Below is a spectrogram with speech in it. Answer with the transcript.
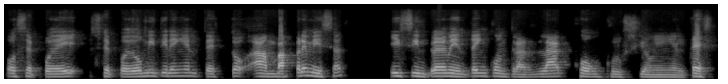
o se puede, se puede omitir en el texto ambas premisas y simplemente encontrar la conclusión en el texto.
